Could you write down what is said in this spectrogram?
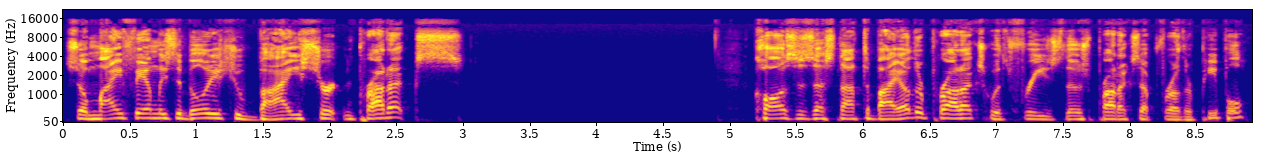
So, my family's ability to buy certain products causes us not to buy other products, which frees those products up for other people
